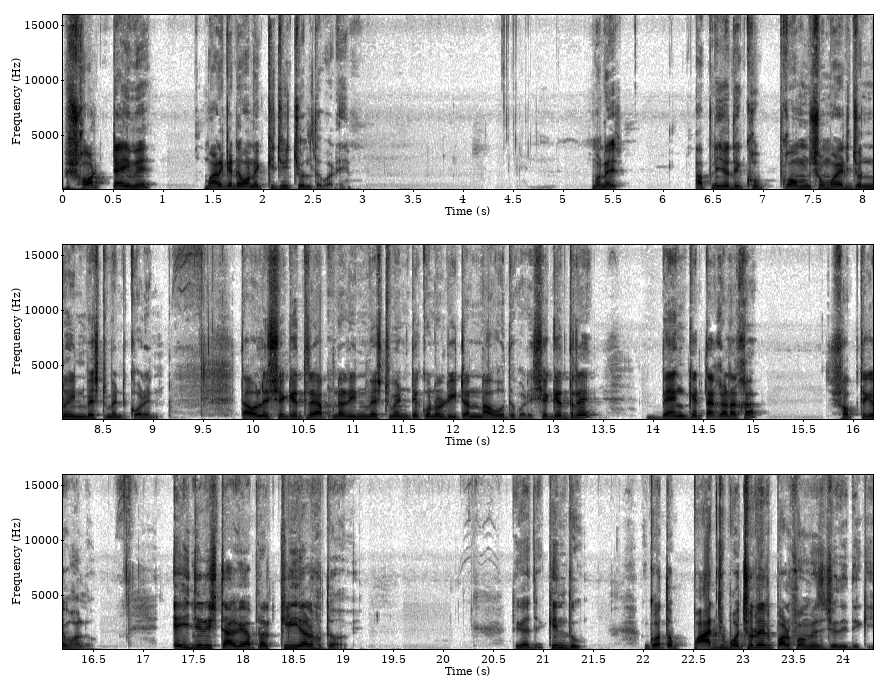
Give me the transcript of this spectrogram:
শর্ট টাইমে মার্কেটে অনেক কিছুই চলতে পারে। মানে আপনি যদি খুব কম সময়ের জন্য ইনভেস্টমেন্ট করেন, তাহলে সেক্ষেত্রে আপনার ইনভেস্টমেন্টে কোনো রিটার্ন নাও হতে পারে। সেক্ষেত্রে ব্যাংকে টাকা রাখা সব থেকে ভালো। এই জিনিসটা আগে আপনার ক্লিয়ার হতে হবে। ঠিক আছে? কিন্তু গত পাঁচ বছরের পারফরমেন্স যদি দেখি,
